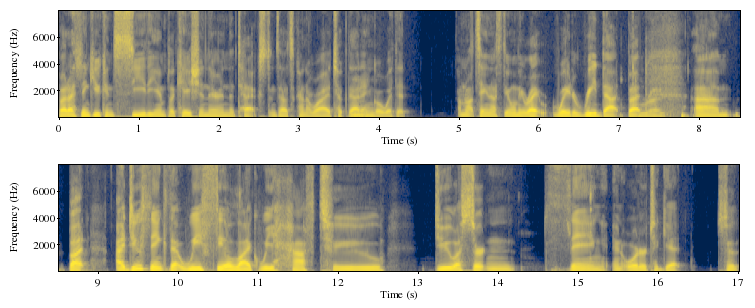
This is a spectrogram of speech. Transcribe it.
But I think you can see the implication there in the text, and that's kind of why I took that Mm. angle with it. I'm not saying that's the only right way to read that, but Right. um, but I do think that we feel like we have to do a certain thing in order to get to,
